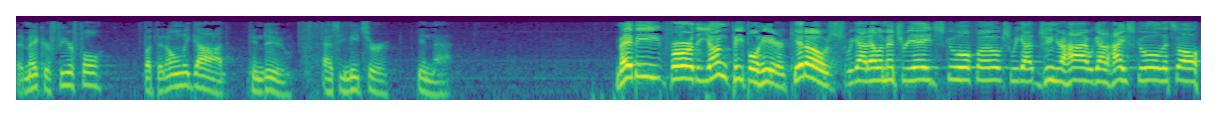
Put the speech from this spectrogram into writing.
that make her fearful, but that only God can do as He meets her in that. Maybe for the young people here, kiddos, we got elementary age school folks, we got junior high, we got high school. Let's all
